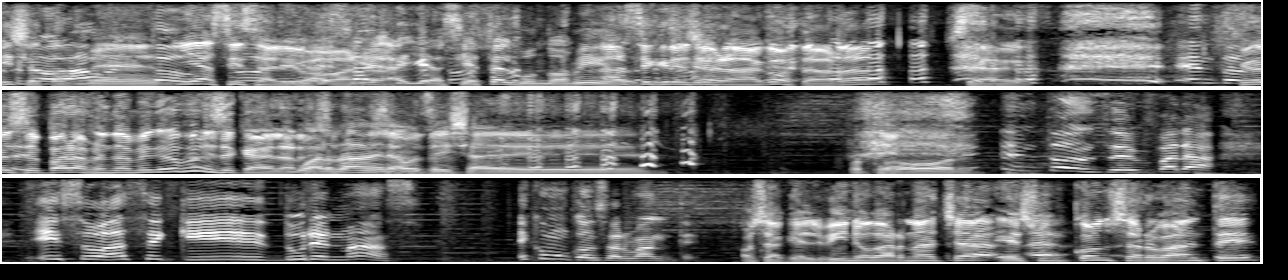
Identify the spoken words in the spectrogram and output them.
Sí, yo Nos también. todo, Y así todo. salió, Y ¿vale? así, y así está el mundo amigo. Así creció en la costa, ¿verdad? O sea, que Entonces, se para frente al micrófono y se cae la. Guardame la botella de. Por favor. entonces, para eso hace que duren más. Es como un conservante. O sea que el vino garnacha O sea, es un eh, conservante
